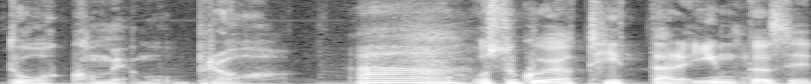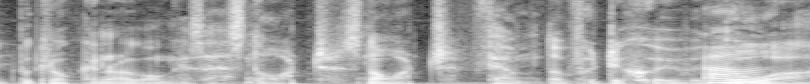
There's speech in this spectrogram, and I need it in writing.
Då kommer jag må bra. Ah. Och så går jag och tittar intensivt på klockan några gånger, så här, snart, snart 15.47, Ja. då.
